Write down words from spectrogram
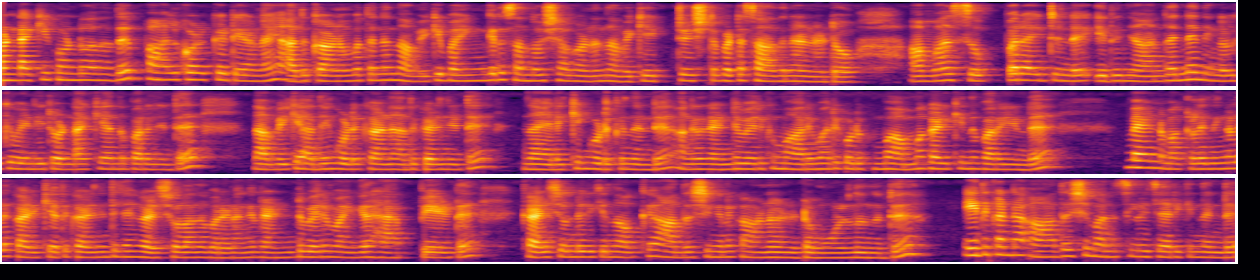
ഉണ്ടാക്കി കൊണ്ടുവന്നത് പാൽ കുഴക്കട്ടയാണ്. അത് കാണുമ്പോൾ തന്നെ നവയ്ക്ക് ഭയങ്കര സന്തോഷമാവാണ് നവയ്ക്ക് ഏറ്റവും ഇഷ്ടപ്പെട്ട സാധനമാണ് കേട്ടോ. അമ്മ സൂപ്പർ ആയിട്ടുണ്ട്. ഇത് ഞാൻ തന്നെ നിങ്ങൾക്ക് വേണ്ടിയിട്ട് ഉണ്ടാക്കിയാന്ന് പറഞ്ഞിട്ട് നവ്യക്ക് ആദ്യം കൊടുക്കുകയാണ് അത് കഴിഞ്ഞിട്ട് നയനയ്ക്കും കൊടുക്കുന്നുണ്ട്. അങ്ങനെ രണ്ടുപേർക്കും മാറി മാറി കൊടുക്കുമ്പോൾ അമ്മ കഴിക്കുന്ന പറയുന്നുണ്ട്. വേണ്ട മക്കളെ നിങ്ങൾ കഴിക്കുക അത് കഴിഞ്ഞിട്ട് ഞാൻ കഴിച്ചോളാം എന്ന് പറയണം അങ്ങനെ രണ്ടുപേരും ഭയങ്കര ഹാപ്പി ആയിട്ട് കഴിച്ചുകൊണ്ടിരിക്കുന്നതൊക്കെ ആദർശ് ഇങ്ങനെ കാണുകയാണ് കേട്ടോ മുകളിൽ നിന്നിട്ട്. ഇത് കണ്ട ആദർശ് മനസ്സിൽ വിചാരിക്കുന്നുണ്ട്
